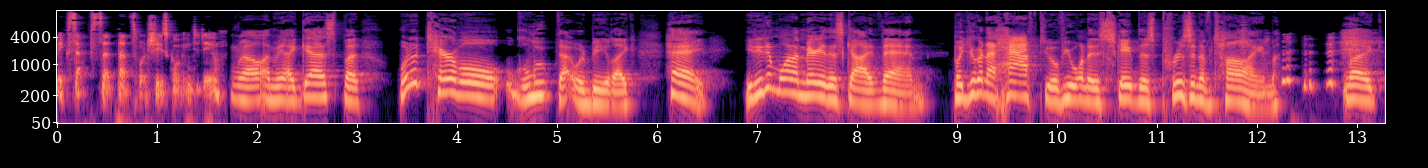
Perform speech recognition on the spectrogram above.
accepts that that's what she's going to do. Well, I mean, I guess, but what a terrible loop that would be. Like, hey, you didn't want to marry this guy then, but you're gonna have to if you want to escape this prison of time. like,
